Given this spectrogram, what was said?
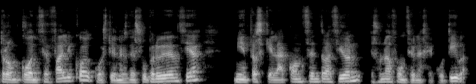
tronco encefálico, cuestiones de supervivencia, mientras que la concentración es una función ejecutiva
